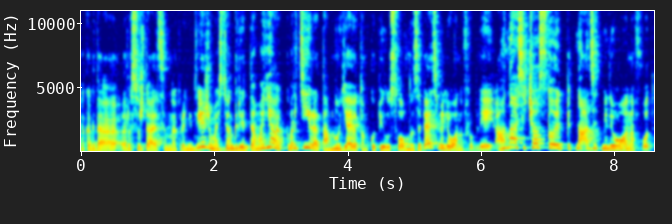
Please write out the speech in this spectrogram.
когда рассуждает со мной про недвижимость, он говорит, да моя квартира там, ну, я ее там купил условно за 5 миллионов рублей, а она сейчас стоит 15 миллионов, вот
